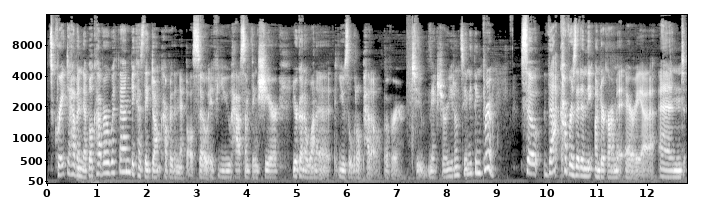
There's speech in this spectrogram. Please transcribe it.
It's great to have a nipple cover with them because they don't cover the nipples. So if you have something sheer, you're going to want to use a little petal over to make sure you don't see anything through. So that covers it in the undergarment area. And,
